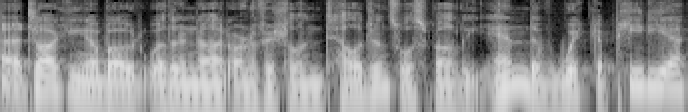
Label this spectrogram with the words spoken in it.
uh, talking about whether or not artificial intelligence will spell the end of Wikipedia.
